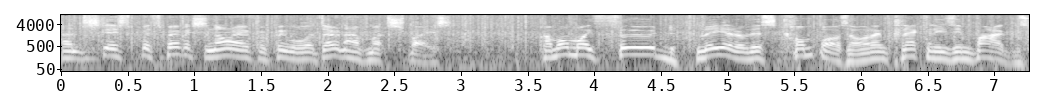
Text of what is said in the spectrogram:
And it's, it's, it's a perfect scenario for people that don't have much space. I'm on my third layer of this compost now, and I'm collecting these in bags.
